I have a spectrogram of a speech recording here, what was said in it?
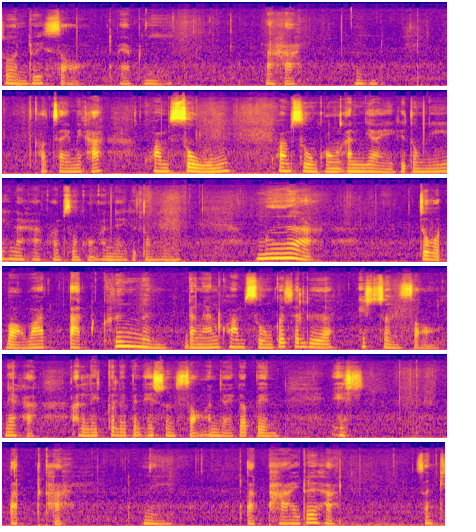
ส่วนด้วย 2 แบบนี้นะคะ เข้าใจไหมคะ ความสูง ความสูงของอันใหญ่คือตรงนี้นะคะ ความสูงของอันใหญ่คือตรงนี้ เมื่อโจทย์บอกว่าตัดครึ่งหนึ่ง ดังนั้นความสูงก็จะเหลือ h ส่วน2เนี่ยค่ะ อันเล็กก็เลยเป็น h ส่วน2อันใหญ่ก็เป็น h ตัดค่ะ นี่ ตัดพายด้วยค่ะ สังเก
